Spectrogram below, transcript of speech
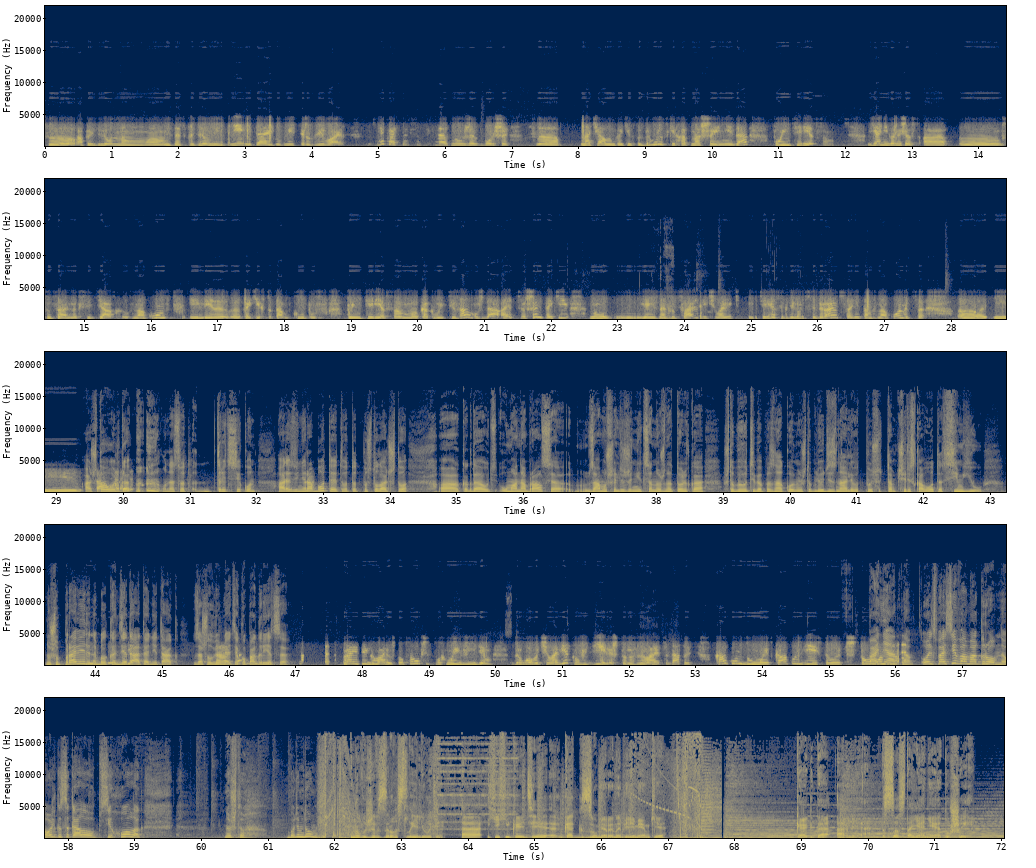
с определенным, э, не знаю, с определенной идеей, да, ее вместе развивают. Мне кажется, это связано уже больше с э, началом каких-то дружеских отношений, да, по интересам. Я не говорю сейчас о э, социальных сетях знакомств или э, каких-то там клубов по интересам, э, как выйти замуж, да, а это совершенно такие, ну, я не знаю, социальные человеческие интересы, где люди собираются, они там знакомятся. э, и А что, там- Ольга, у нас вот 30 секунд. А разве не работает вот тот постулат, что а, когда ума набрался, замуж или жениться нужно только, чтобы вот тебя познакомили, чтобы люди знали вот пусть там через кого-то семью. Ну, чтобы проверенный был кандидат, а не так. Зашел в библиотеку погреться. про это и говорю, что в сообществах мы видим другого человека в деле, что называется, да, то есть как он думает, как он действует, что он- Понятно. Оль, спасибо вам огромное. Ольга Соколова, психолог. Ну что, будем думать. Но вы же взрослые люди. А хихикаете, как зумеры на переменке. Когда армия. Состояние души.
